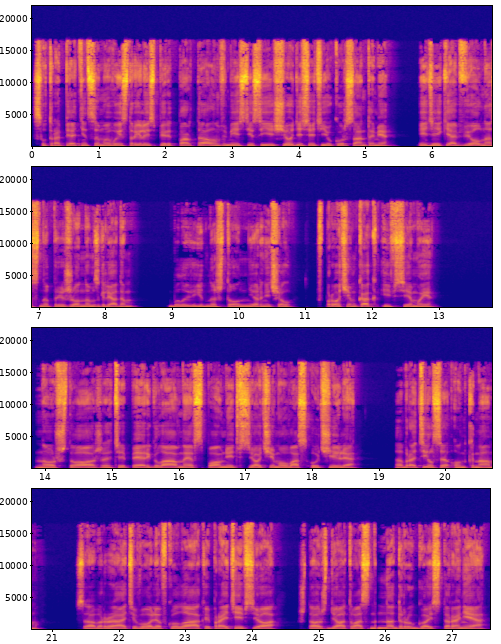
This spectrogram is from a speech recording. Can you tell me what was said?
С утра пятницы мы выстроились перед порталом вместе с еще десятью курсантами, и Дикий обвел нас напряженным взглядом. Было видно, что он нервничал, впрочем, как и все мы. «Ну что же, теперь главное вспомнить все, чему вас учили», – обратился он к нам. «Собрать волю в кулак и пройти все, что ждет вас на другой стороне,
